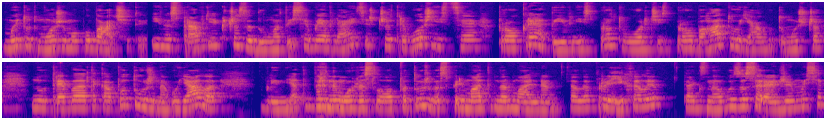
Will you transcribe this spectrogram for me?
ми тут можемо побачити. І насправді, якщо задуматися, виявляється, що тривожність це про креативність, про творчість, про багату уяву, тому що ну треба така потужна уява. Блін, я тепер не можу слово потужно сприймати нормально, але проїхали. Так, знову зосереджуємося,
